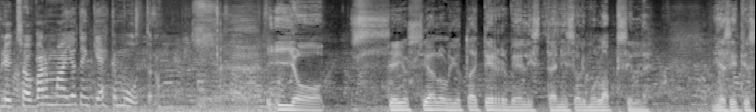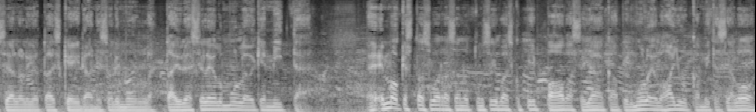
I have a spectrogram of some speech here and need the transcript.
Nyt se on varmaan jotenkin ehkä muuttunut. Joo, se jos siellä oli jotain terveellistä, niin se oli mun lapsille. Ja sitten jos siellä oli jotain skeidaa, niin se oli mulle. Tai yleensä siellä ei ollut mulle oikein mitään. En mä oikeastaan suoraan sanottu, siinä vaiheessa kun Pippa avasi se jääkaapin, niin mulla ei ollut hajukaan, mitä siellä on.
